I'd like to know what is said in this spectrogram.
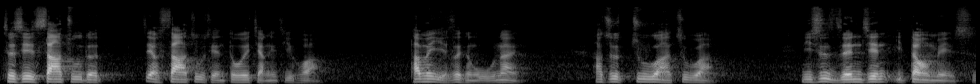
这些杀猪的。要杀猪前都会讲一句话，他们也是很无奈。他说：“猪啊猪啊，你是人间一道美食，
